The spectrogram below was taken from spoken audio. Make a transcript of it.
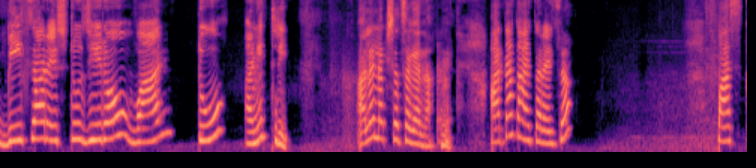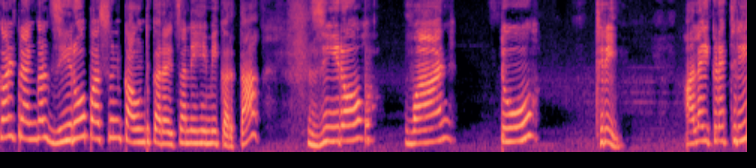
बी चा raise two zero one two आणि थ्री आलं लक्षात सगळ्यांना? आता काय करायचं? पास्कल ट्रँगल झिरो पासून काउंट करायचा नेहमी करता. Zero one two three. आला इकडे थ्री.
